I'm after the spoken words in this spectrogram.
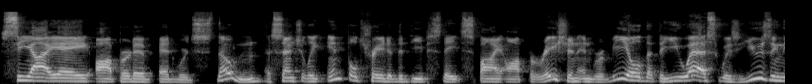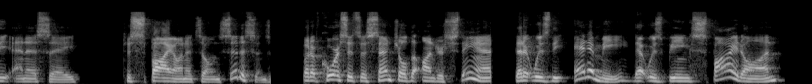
CIA operative Edward Snowden essentially infiltrated the deep state spy operation and revealed that the US was using the NSA to spy on its own citizens. But of course, it's essential to understand that it was the enemy that was being spied on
